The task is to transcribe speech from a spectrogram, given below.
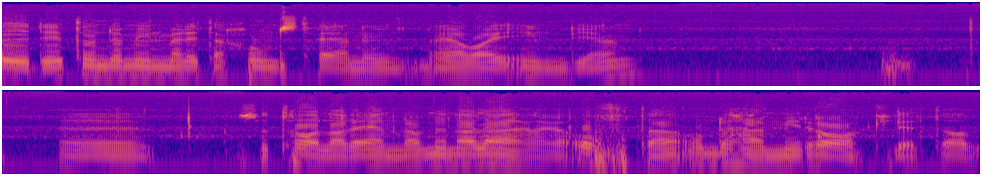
Tidigt under min meditationsträning när jag var i Indien eh, så talade en av mina lärare ofta om det här miraklet av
